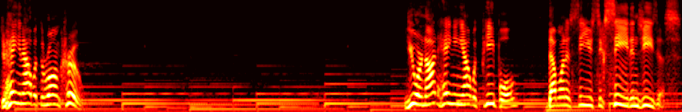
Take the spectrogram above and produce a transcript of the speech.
You're hanging out with the wrong crew. You are not hanging out with people that want to see you succeed in Jesus.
